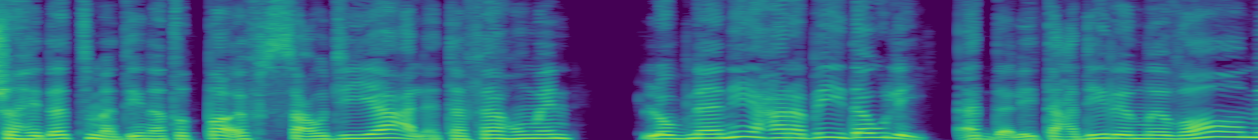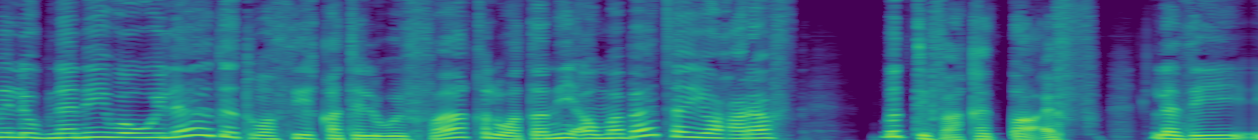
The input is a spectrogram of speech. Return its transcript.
شهدت مدينة الطائف السعودية على تفاهم لبناني عربي دولي أدى لتعديل النظام اللبناني وولادة وثيقة الوفاق الوطني أو ما بات يعرف باتفاق الطائف الذي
